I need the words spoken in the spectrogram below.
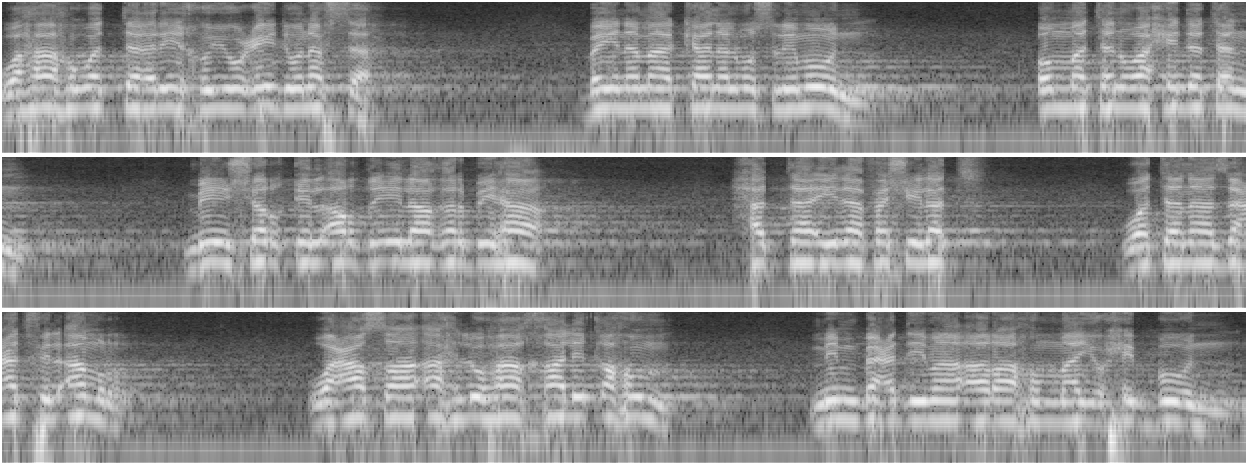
وها هو التاريخ يعيد نفسه بينما كان المسلمون أمة واحدة من شرق الأرض إلى غربها حتى إذا فشلت وتنازعت في الأمر وعصى أهلها خالقهم من بعد ما أراهم ما يحبون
